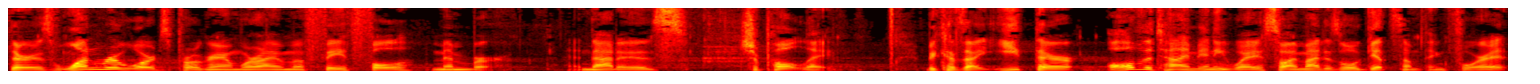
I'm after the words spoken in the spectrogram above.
There is one rewards program where I am a faithful member, and that is Chipotle because I eat there all the time anyway, so I might as well get something for it.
